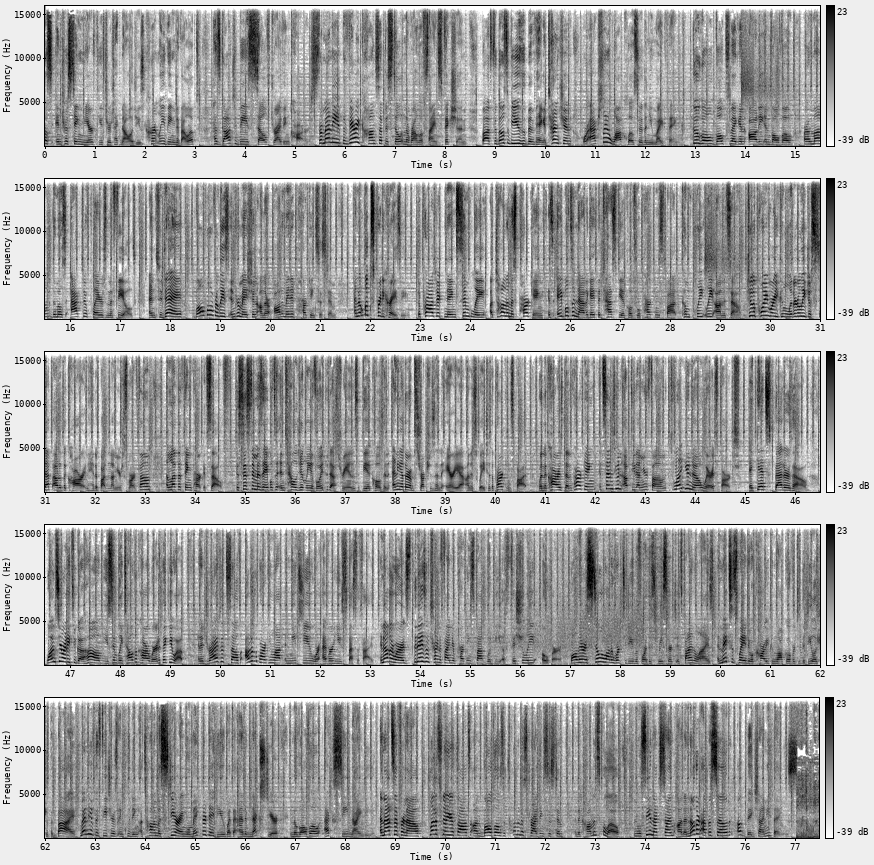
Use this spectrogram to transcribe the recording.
most interesting near future technologies currently being developed has got to be self driving cars. For many, the very concept is still in the realm of science fiction, but for those of you who've been paying attention, we're actually a lot closer than you might think. Google, Volkswagen, Audi, and Volvo are among the most active players in the field, and today, Volvo released information on their automated parking system and it looks pretty crazy. The project, named simply Autonomous Parking, is able to navigate the test vehicle to a parking spot completely on its own, to the point where you can literally just step out of the car and hit a button on your smartphone and let the thing park itself. The system is able to intelligently avoid pedestrians, vehicles, and any other obstructions in the area on its way to the parking spot. When the car is done parking, it sends you an update on your phone to let you know where it's parked. It gets better though. Once you're ready to go home, you simply tell the car where to pick you up, and it drives itself out of the parking lot and meets you wherever you specified. In other words, the days of trying to find your parking spot would be officially over. While there is still a lot of work to do before this research is finalized and makes its way into a car you can walk over to the dealership and buy, many of the features, including autonomous steering, will make their debut by the end of next year in the Volvo XC90. And that's it for now. Let us know your thoughts on Volvo's autonomous driving system in the comments below, and we'll see you next time on another episode of Big Shiny Things.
